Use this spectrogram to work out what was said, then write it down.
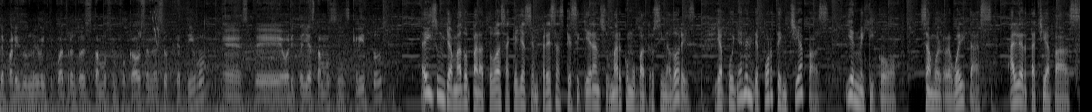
de París 2024, entonces estamos enfocados en ese objetivo. Este, ahorita ya estamos inscritos. E hizo un llamado para todas aquellas empresas que se quieran sumar como patrocinadores y apoyar el deporte en Chiapas y en México. Samuel Revueltas, Alerta Chiapas.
